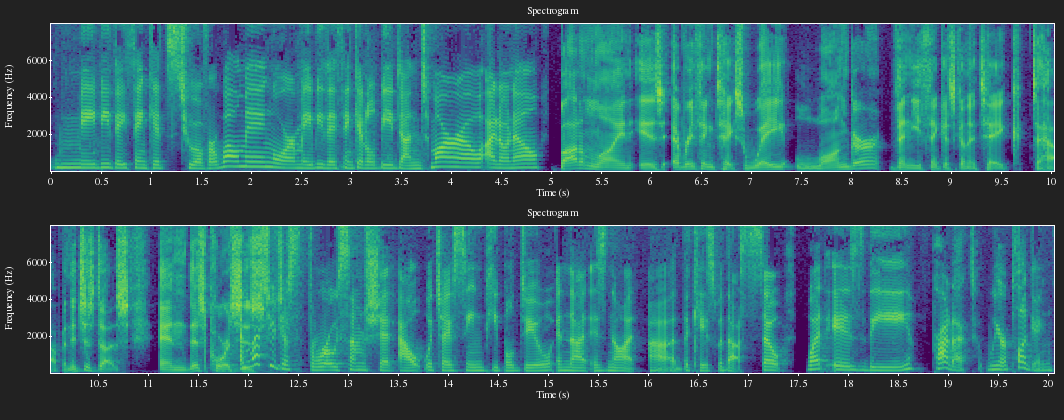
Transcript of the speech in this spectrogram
maybe they think it's too overwhelming or maybe they think it'll be done tomorrow. I don't know. Bottom line is everything takes way longer than you think it's going to take to happen. It just does. And this course Unless is. Unless you just throw some shit out, which I've seen people do, and that is not uh, the case with us. So, what is the product we are plugging?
